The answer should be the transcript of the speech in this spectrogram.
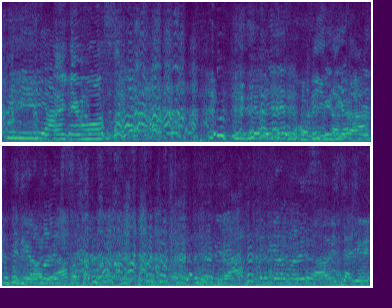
Pinili Ito ay kay Moss. Pwede ka, pwede ka umalis. Pwede ka umalis. Sabi sa'yo eh.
